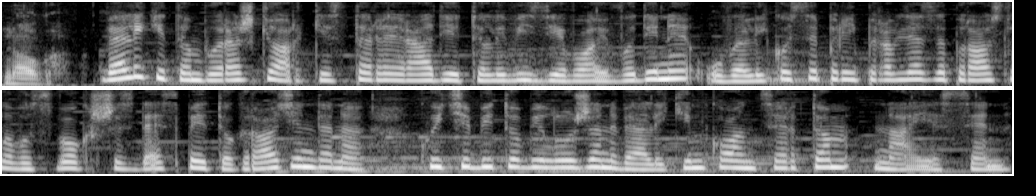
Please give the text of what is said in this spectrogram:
mnogo. Veliki tamburaški orkestar radio televizije Vojvodine uveliko se pripravlja za proslavu svog 65. rođendana koji će biti obilužen velikim koncertom na jesen.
